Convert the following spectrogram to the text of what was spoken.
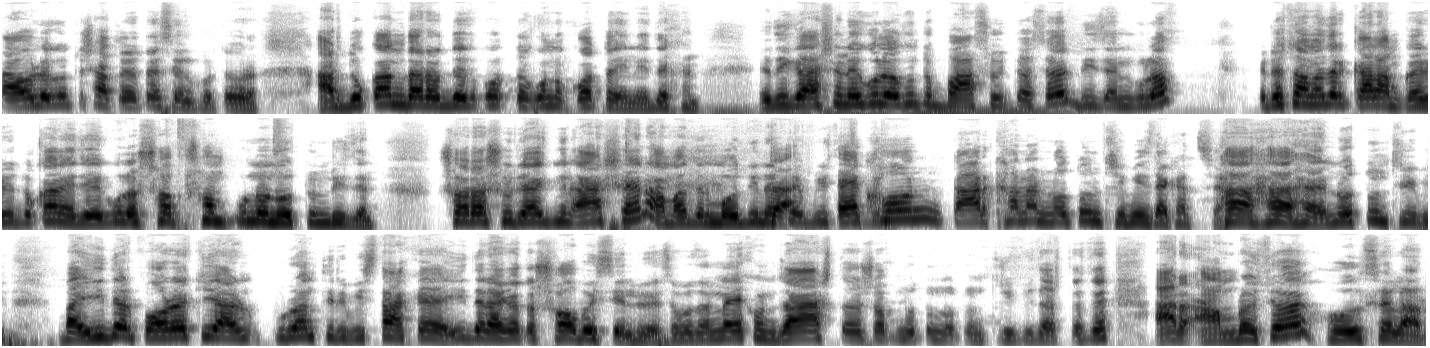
তাহলে কিন্তু সাথে সাথে সেল করতে পারবেন। আর দোকানদারদের কোনো কথাই নেই। দেখেন, এদিকে আসেন, এগুলো কিন্তু বাস হইতেছে ডিজাইনগুলো এটা হচ্ছে আমাদের কালামকারীর দোকানে যেগুলো সব সম্পূর্ণ নতুন ডিজাইন। সরাসরি একদিন আসেন আমাদের মদিনা তা fabrics থেকে- এখন কারখানার নতুন থ্রি পিস দেখাচ্ছে। হ্যাঁ হ্যাঁ হ্যাঁ নতুন থ্রি পিস বা ঈদের পরে কি আর পুরান থ্রি পিস থাকে? ঈদের আগে তো সবই সেল হয়েছে বুঝলেন না? এখন যা আসতেছে সব নতুন নতুন থ্রি পিস আসতেছে। আর আমরা হচ্ছে হোলসেলার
